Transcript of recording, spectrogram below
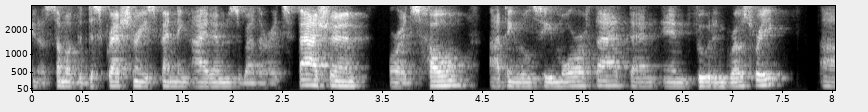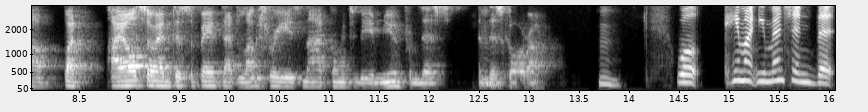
you know some of the discretionary spending items, whether it's fashion or it's home, I think we'll see more of that than in food and grocery. Uh, but I also anticipate that luxury is not going to be immune from this in mm. this go around. Mm. Well, Hemant, you mentioned that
